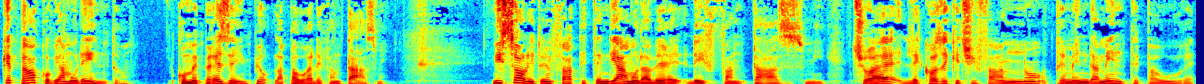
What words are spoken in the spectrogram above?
che però coviamo dentro, come per esempio la paura dei fantasmi. Di solito infatti tendiamo ad avere dei fantasmi, cioè le cose che ci fanno tremendamente paure.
